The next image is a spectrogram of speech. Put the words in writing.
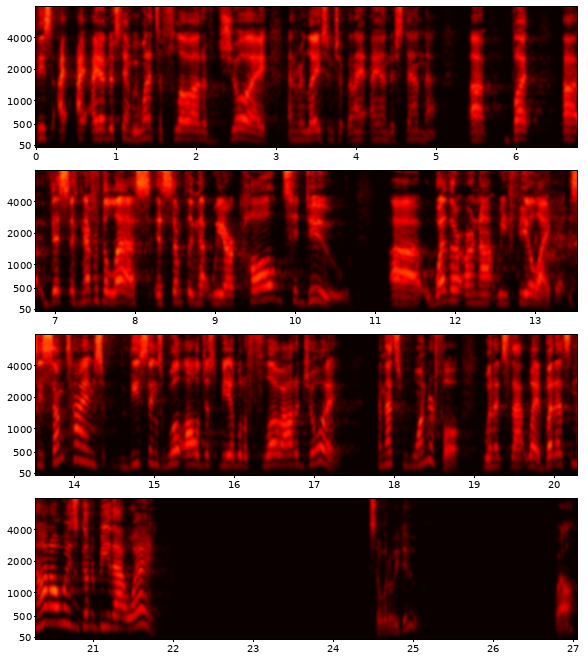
these, I, I, I understand. We want it to flow out of joy and relationship, and I, I understand that. Uh, but uh, this, nevertheless, is something that we are called to do. Uh, whether or not we feel like it. You see, sometimes these things will all just be able to flow out of joy. And that's wonderful when it's that way. But it's not always going to be that way. So, what do we do? Well,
